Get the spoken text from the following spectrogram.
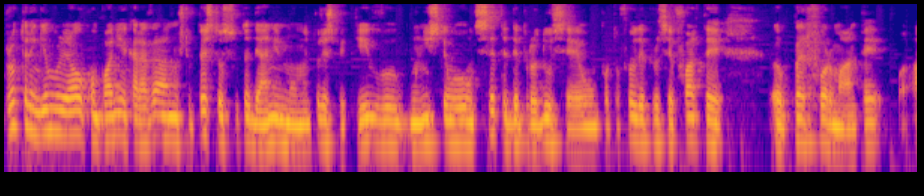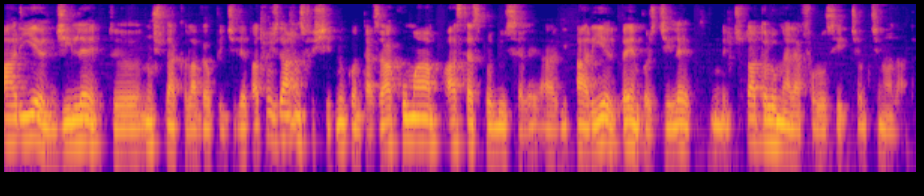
Procter Gamble era o companie care avea, nu știu, peste 100 de ani în momentul respectiv, niște un set de produse, un portofoliu de produse foarte performante, Ariel, Gillette, nu știu dacă l-aveau pe Gillette atunci, dar în sfârșit nu contează. Acum astea sunt produsele, Ariel, Pampers, Gillette, deci toată lumea le-a folosit cel puțin odată.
